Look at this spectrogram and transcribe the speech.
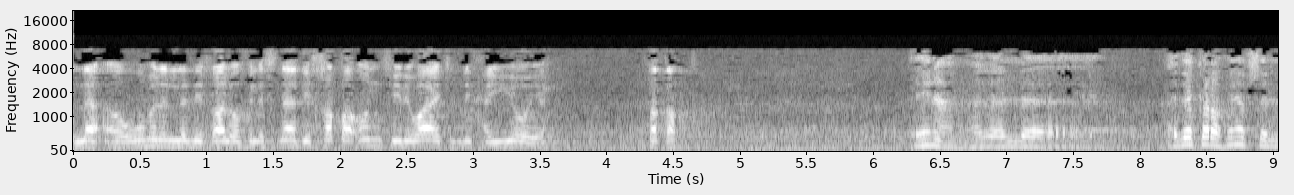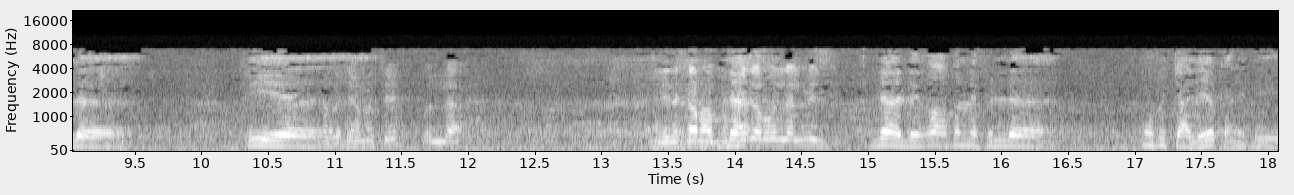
لا ومن الذي قال وفي الإسناد خطأ في رواية ابن حيوية فقط. إي نعم هذا ذكر في نفس ال في ترجمته ولا؟ يعني ذكرها ابن حجر ولا المزي؟ لا اللي اظن في مو في التعليق يعني في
